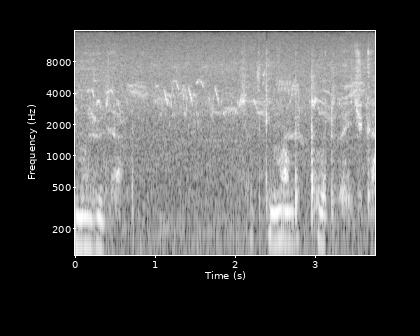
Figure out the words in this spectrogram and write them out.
можу взяти. Все-таки, мабуть, плотвичка.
